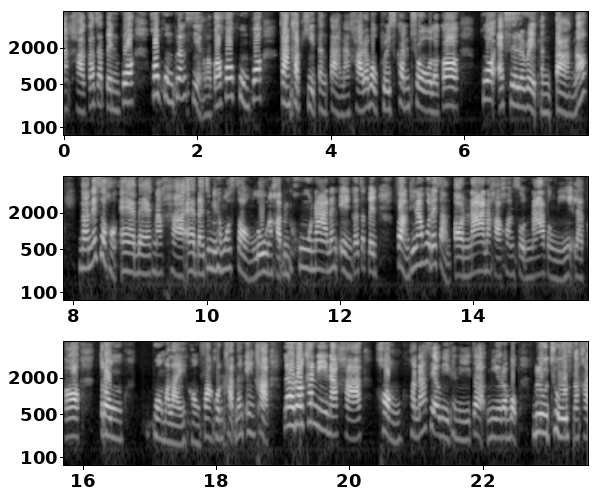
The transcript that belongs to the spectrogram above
นะคะ ก็จะเป็นพวกควบคุมเครื่องเสียง แล้วก็ควบคุมพวกการขับขี่ต่างๆนะคะ ระบบ cruise control แล้วก็พวก accelerate ต่างๆ เนาะนั้นในส่วนของ airbag นะคะ airbag จะมีทั้งหมด 2 ลูกนะคะ เป็นคู่หน้านั่นเองก็จะเป็นฝั่งที่นั่งผู้โดยสารตอนหน้านะคะ คอนโซลหน้าตรงนี้ แล้วก็ตรงพวงมาลัยของฝั่งคนขับนั่นเองค่ะ และรถคันนี้นะคะ ของ Honda CRV คันนี้จะมีระบบ Bluetooth นะคะ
